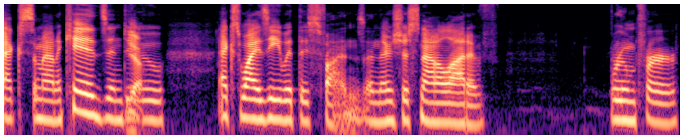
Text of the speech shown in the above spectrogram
X amount of kids and Yeah. do X, Y, Z with these funds, and there's just not a lot of room for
